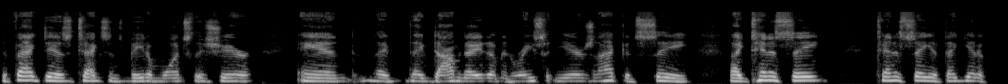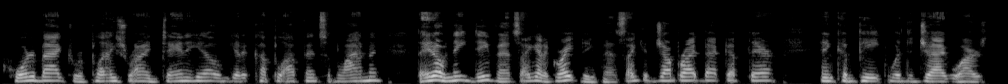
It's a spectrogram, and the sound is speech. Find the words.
the fact is Texans beat them once this year and they they've dominated them in recent years. And I could see like Tennessee, Tennessee, if they get a quarterback to replace Ryan Tannehill and get a couple offensive linemen, they don't need defense. They got a great defense. They could jump right back up there and compete with the Jaguars.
